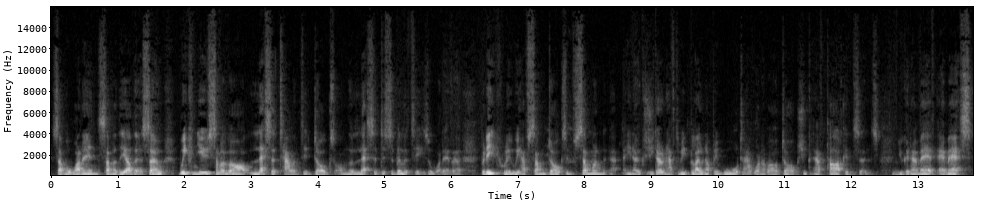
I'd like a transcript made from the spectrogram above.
Some are one end, some are the other. So we can use some of our lesser talented dogs on the lesser disabilities or whatever. But equally, we have some dogs. If someone, you know, because you don't have to be blown up in war to have one of our dogs. You can have Parkinson's, you can have MS,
